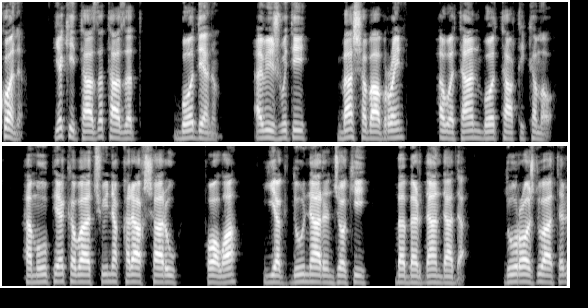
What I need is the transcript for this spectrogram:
کۆنە، یەکی تازە تازەت بۆ دێنم. ئەویش وتی، باشە با بڕۆین، ئەوەتان بۆ تاقیکەمەوە. هەموو پێکەوە چووینە قەراخ شار و پۆڵا یەک دوو نارنجۆکی بە بەرداندا دا. دوو ڕۆژ دواتر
